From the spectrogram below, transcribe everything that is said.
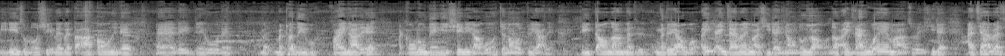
ဒီနေ့ဆိုလို့ရှိရင်လည်းပဲတအားကောင်းနေတဲ့အဲဒီတဲ့ဟိုတဲ့မမထွက်သေးဘူးဘိုင်းလာတယ် အကုန်လုံးနေနေရှင်းနေတာကိုကျွန်တော်တွေ့ရတယ်ဒီတောင်းသားငဒငဒရောက်ပေါ့အဲ့အဲ့လမ်းပိုင်းမှာရှိတဲ့ညောင်တိုးရွာပေါ့နော်အဲ့လမ်းခွဲမှာဆိုရင်ရှိတဲ့အကျန်းဘက်စ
